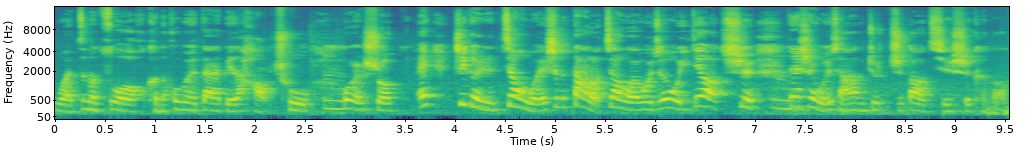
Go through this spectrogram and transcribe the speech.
我这么做可能会不会带来别的好处？嗯或者说，哎，这个人叫我，哎是个大佬叫我，我觉得我一定要去。嗯但是我就想让他们就知道，其实可能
